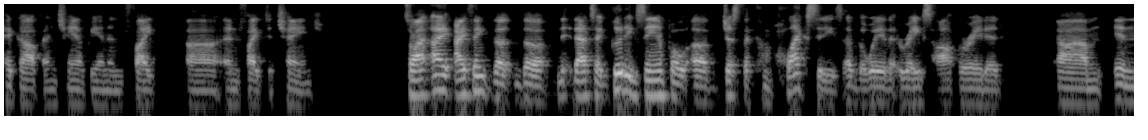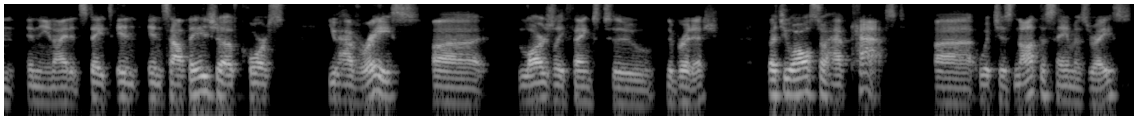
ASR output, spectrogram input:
pick up and champion and fight uh, and fight to change. So I, I think the, the, that's a good example of just the complexities of the way that race operated um, in, in the United States. In, in South Asia, of course, you have race, uh, largely thanks to the British, but you also have caste, uh, which is not the same as race,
